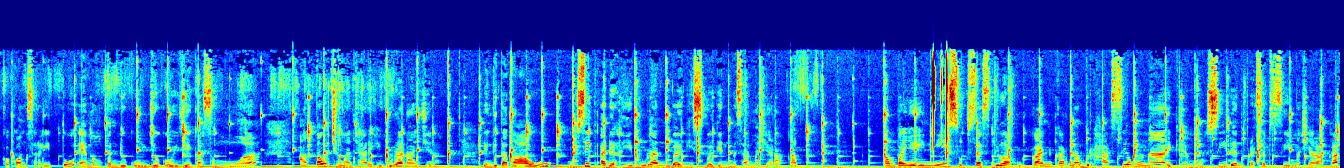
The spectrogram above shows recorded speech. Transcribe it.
ke konser itu emang pendukung Jokowi JK semua atau cuma cari hiburan aja yang kita tahu, musik adalah hiburan bagi sebagian besar masyarakat. Kampanye ini sukses dilakukan karena berhasil menarik emosi dan persepsi masyarakat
